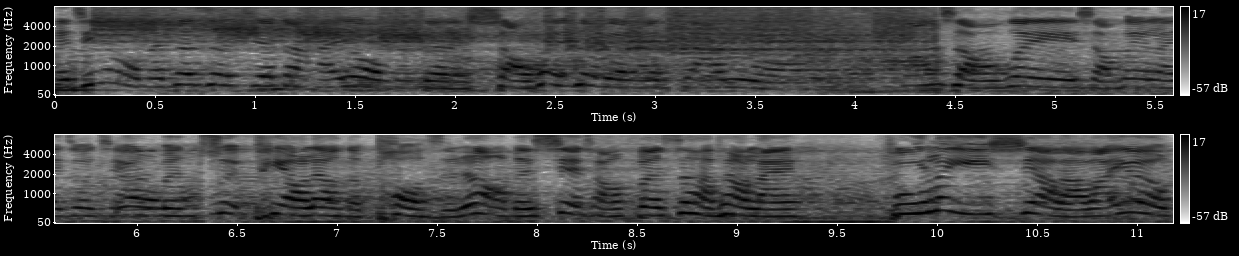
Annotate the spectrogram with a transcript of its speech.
哎，今天我们在这个阶段还有我们的小慧特别来加入哦，帮小慧、小慧来做加入我们最漂亮的 pose，让我们现场粉丝好朋友来福利一下，好吧？因为我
